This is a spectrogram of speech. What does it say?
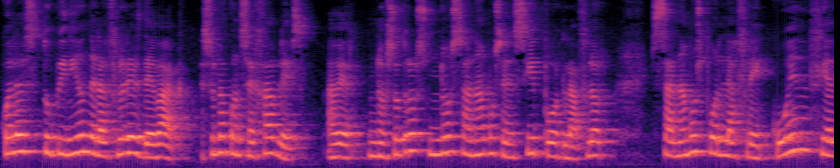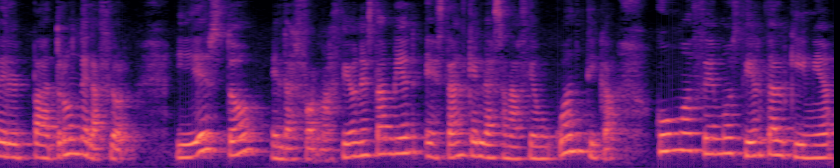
¿Cuál es tu opinión de las flores de Bach? ¿Son aconsejables? A ver, nosotros no sanamos en sí por la flor, sanamos por la frecuencia del patrón de la flor. Y esto, en las formaciones también, está que en la sanación cuántica, cómo hacemos cierta alquimia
